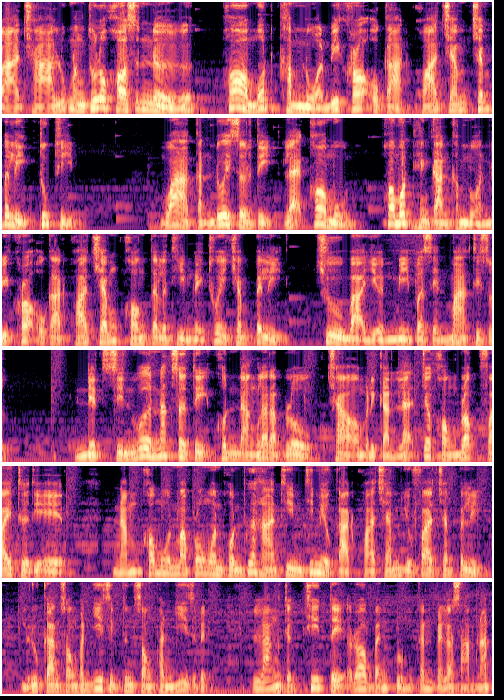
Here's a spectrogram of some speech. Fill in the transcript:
ราชาลูกหนังทุลคอเสนอ พ่อมดคำนวณวิเคราะห์โอกาสคว้าแชมป์แชมเปี้ยนลีกทุกทีม ว่ากันด้วยสถิติและข้อมูล พ่อมดแห่งการคำนวณวิเคราะห์โอกาสคว้าแชมป์ของแต่ละทีมในถ้วยแชมเปี้ยนลีกชูบาเยิร์นมีเปอร์เซ็นต์มากที่สุดเน็ตซินเวอร์นักสถิติคนดังระดับโลก ชาวอเมริกันและเจ้าของบล็อกไฟเทอร์ทีเนำข้อมูลมาประมวลผลเพื่อหาทีมที่มีโอกาสคว้าแชมป์ยูฟ่าแชมเปี้ยนลีกฤดูกาล 2020-2021 หลังจากที่เตะรอบแบ่งกลุ่มกันไปแล้ว 3 นัด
